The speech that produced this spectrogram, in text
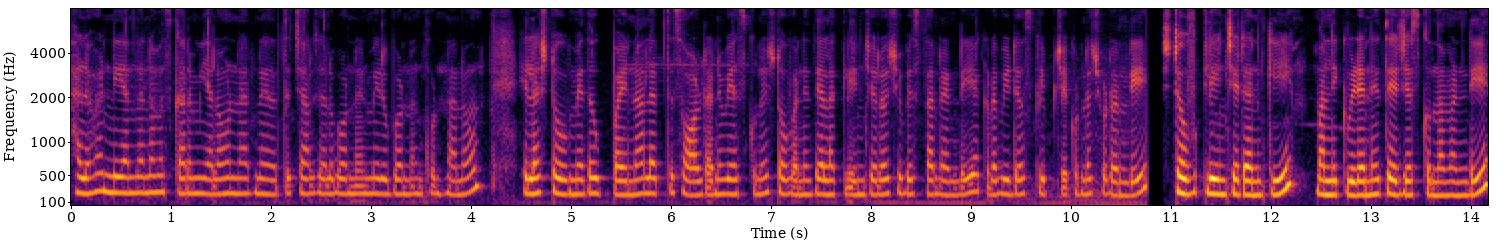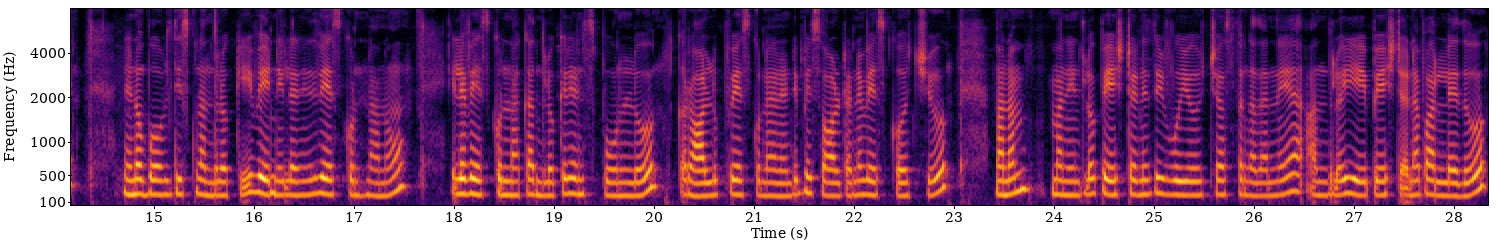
హలో అండి అందరూ నమస్కారం. ఎలా ఉన్నారు? నేనైతే చాలా చాలా బాగున్నాను. మీరు బాగున్నాను అనుకుంటున్నాను ఇలా స్టవ్ మీద ఉప్పు అయినా లేకపోతే సాల్ట్ అని వేసుకుని స్టవ్ అనేది ఎలా క్లీన్ చేయాలో చూపిస్తానండి. అక్కడ వీడియో స్కిప్ చేయకుండా చూడండి. స్టవ్ క్లీన్ చేయడానికి మన లిక్విడ్ అనేది తెరిచేసుకుందామండి నేను బౌల్ తీసుకుని అందులోకి వేడి నీళ్ళు అనేది వేసుకుంటున్నాను. ఇలా వేసుకున్నాక అందులోకి రెండు స్పూన్లు రాళ్ళు ఉప్పు వేసుకున్నానండి. మీరు సాల్ట్ అనేది వేసుకోవచ్చు. మనం మన ఇంట్లో పేస్ట్ అనేది యూజ్ చేస్తాం కదండి. అందులో ఏ పేస్ట్ అయినా పర్లేదు.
